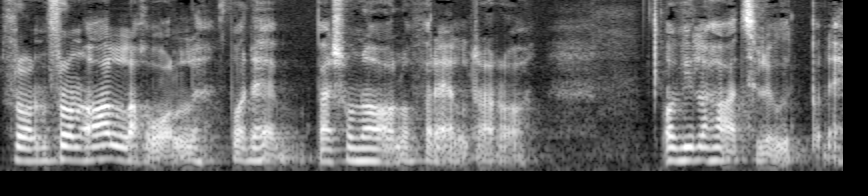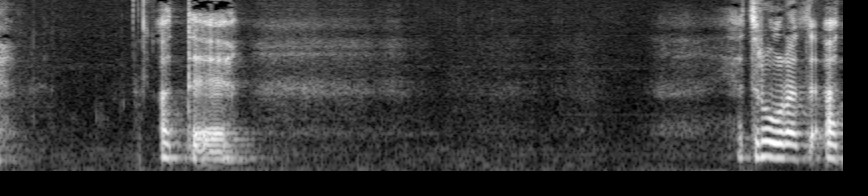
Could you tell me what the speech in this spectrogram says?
Från, från alla håll, både personal och föräldrar och, och ville ha ett slut på det. Att det jag tror att, att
